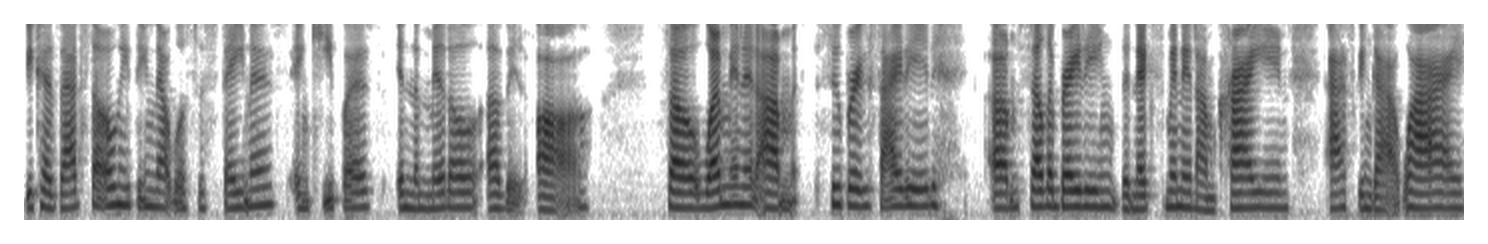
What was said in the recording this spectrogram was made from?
because that's the only thing that will sustain us and keep us in the middle of it all. So, one minute I'm super excited, um, celebrating, the next minute I'm crying, asking God why.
